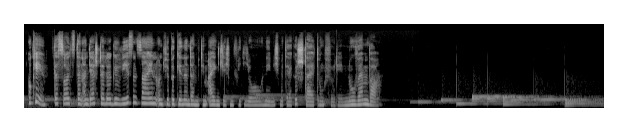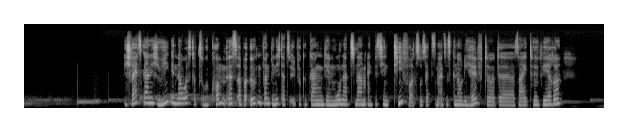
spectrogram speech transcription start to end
Okay, das soll es dann an der Stelle gewesen sein und wir beginnen dann mit dem eigentlichen Video, nämlich mit der Gestaltung für den November. Ich weiß gar nicht, wie genau es dazu gekommen ist, aber irgendwann bin ich dazu übergegangen, den Monatsnamen ein bisschen tiefer zu setzen, als es genau die Hälfte der Seite wäre.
